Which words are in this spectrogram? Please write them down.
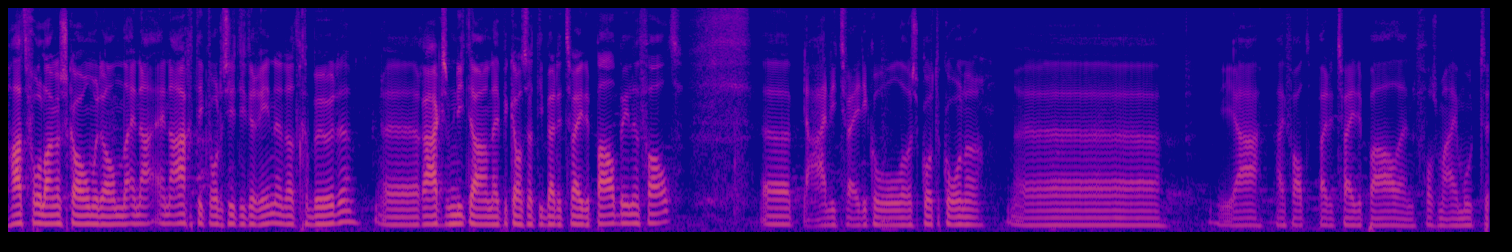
hard voorlangers komen dan, en, en aangetikt worden, zit hij erin. En dat gebeurde. raken ze hem niet aan, heb je kans dat hij bij de tweede paal binnenvalt. ja, die tweede goal was een korte corner. Uh, ja, hij valt bij de tweede paal. En volgens mij moet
